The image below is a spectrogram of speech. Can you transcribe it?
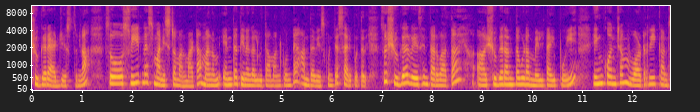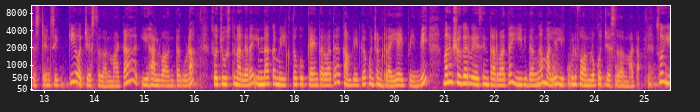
షుగర్ యాడ్ చేస్తున్నా. సో స్వీట్నెస్ మన ఇష్టం అనమాట మనం ఎంత తినగలుగుతాం అనుకుంటే అంత వేసుకుంటే సరిపోతుంది. సో షుగర్ వేసిన తర్వాత ఆ షుగర్ అంతా కూడా మెల్ట్ అయిపోయి ఇంకొంచెం వాటరీ కన్సిస్టెన్సీకి వచ్చేస్తుంది అనమాట ఈ హల్వా అంతా కూడా. సో చూస్తున్నారు కదా ఇందాక మిల్క్తో కుక్ కుక్ అయిన తర్వాత కంప్లీట్గా కొంచెం డ్రై అయిపోయింది. మనం షుగర్ వేసిన తర్వాత ఈ విధంగా మళ్ళీ లిక్విడ్ ఫామ్లోకి వచ్చేస్తుంది అనమాట సో ఈ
